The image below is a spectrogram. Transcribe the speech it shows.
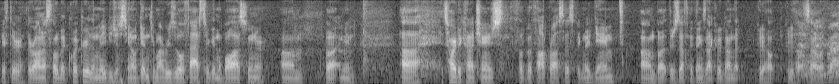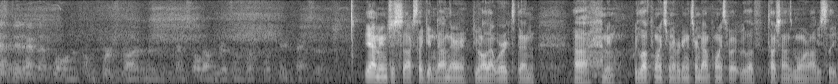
if they're, they're on us a little bit quicker, then maybe just, you know, getting through my reads a little faster, getting the ball out sooner. Um, but, I mean, uh, it's hard to kind of change the thought process like mid-game. Um, but there's definitely things I could have done that could have helped, could have helped us out You guys did have that flow on, the- on the first drive and then kind of stalled out in the red zone. What, what came to pass there? Yeah, I mean, it just sucks like getting down there, doing all that work. To then, uh, I mean, we love points. We're never going to turn down points, but we love touchdowns more, obviously.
